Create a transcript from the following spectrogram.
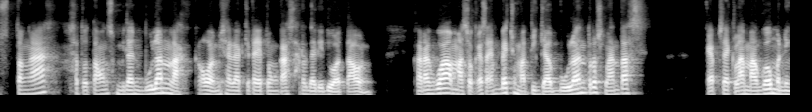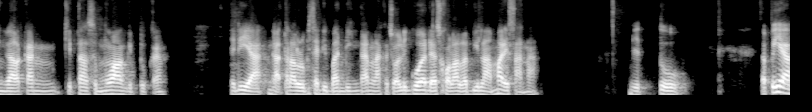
setengah satu tahun sembilan bulan lah kalau misalnya kita hitung kasar dari dua tahun. Karena gue masuk SMP cuma tiga bulan terus lantas capsek lama gue meninggalkan kita semua gitu kan jadi ya nggak terlalu bisa dibandingkan lah kecuali gue ada sekolah lebih lama di sana. Gitu. Tapi ya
